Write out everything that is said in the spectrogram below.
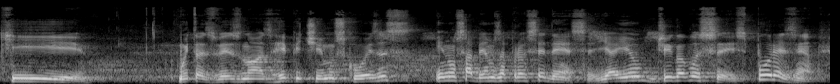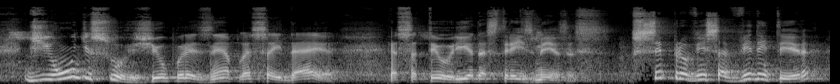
que muitas vezes nós repetimos coisas e não sabemos a procedência. E aí eu digo a vocês, por exemplo, de onde surgiu, por exemplo, essa ideia, essa teoria das três mesas? Sempre ouvi isso a vida inteira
